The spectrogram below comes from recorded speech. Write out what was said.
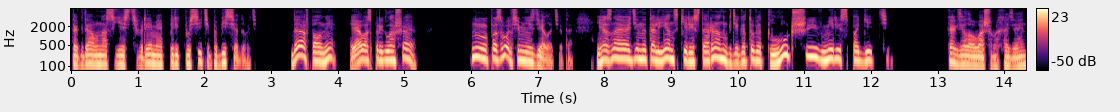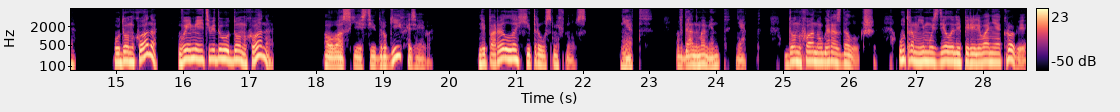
Тогда у нас есть время перекусить и побеседовать. Да, вполне. Я вас приглашаю. Ну, позвольте мне сделать это. Я знаю один итальянский ресторан, где готовят лучшие в мире спагетти. Как дела у вашего хозяина? У Дон Хуана? Вы имеете в виду Дон Хуана? А у вас есть и другие хозяева?» Липарелло хитро усмехнулся. «Нет, в данный момент нет. Дон Хуану гораздо лучше. Утром ему сделали переливание крови.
